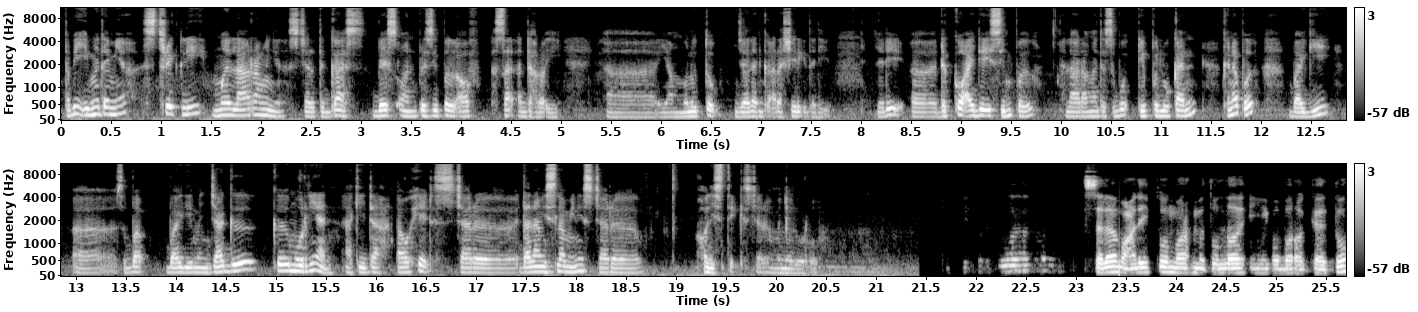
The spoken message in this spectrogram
tapi Ibn Taymiyah strictly melarangnya secara tegas based on principle of Asad ad-Dahra'i uh, yang menutup jalan ke arah syirik tadi. Jadi uh, the core idea is simple. Larangan tersebut diperlukan kenapa? Bagi uh, sebab bagi menjaga kemurnian akidah tauhid secara dalam Islam ini secara holistik, secara menyeluruh. Assalamualaikum warahmatullahi wabarakatuh.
